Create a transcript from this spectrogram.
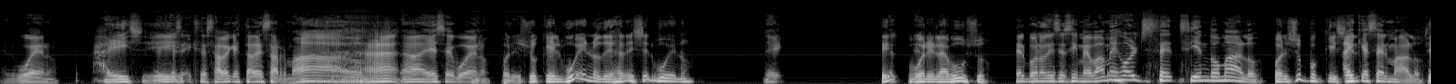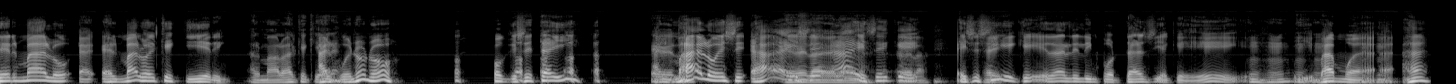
El bueno. A ese. El que eh. se, sabe que está desarmado. Ajá. Ah, ese bueno. Por eso que el bueno deja de ser bueno. ¿eh? El- por el abuso. El bueno dice: si me va mejor siendo malo, Por eso, porque hay que ser malo. ser malo, eh, el malo es el que quieren. Al malo es el que quiere. Al bueno no. Porque ese está ahí. Verdad. malo ese, ah, Es ese, verdad, ah, verdad, ese es que, verdad. ese sí hay que darle la importancia que es. Y vamos a.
